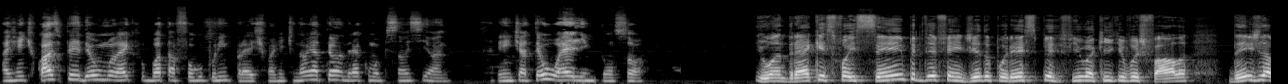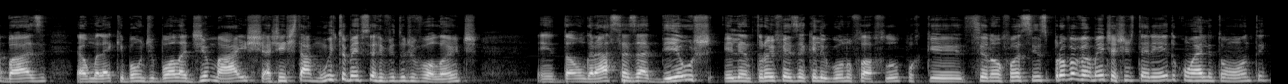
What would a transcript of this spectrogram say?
a gente quase perdeu o moleque pro Botafogo por empréstimo. A gente não ia ter o André como opção esse ano. A gente ia ter o Wellington só. E o André que foi sempre defendido por esse perfil aqui que vos fala, desde a base. É um moleque bom de bola demais. A gente está muito bem servido de volante. Então, graças a Deus, ele entrou e fez aquele gol no Fla-Flu, porque se não fosse isso, provavelmente a gente teria ido com o Wellington ontem.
